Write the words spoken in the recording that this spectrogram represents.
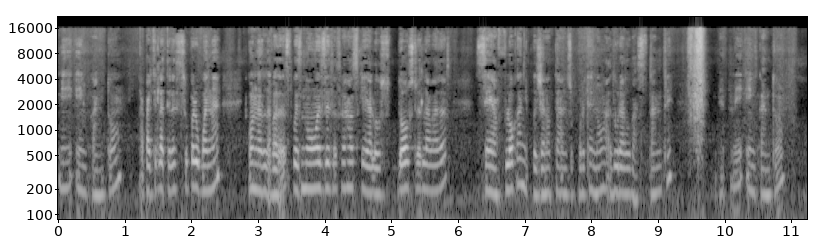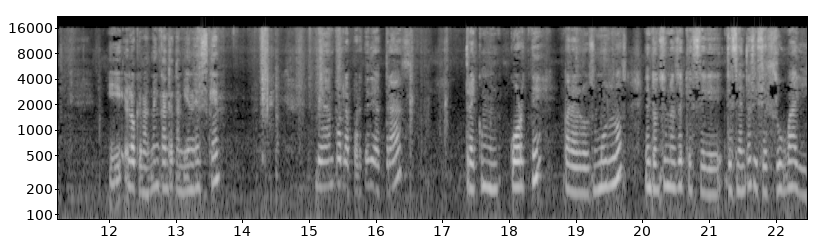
me encantó. Aparte la tela es súper buena con las lavadas pues no es de esas fajas que a los dos tres lavadas se aflojan y pues ya no te dan soporte no ha durado bastante. Me encantó. Y lo que más me encanta también es que vean por la parte de atrás trae como un corte para los muslos entonces no es de que se te sientas y se suba y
